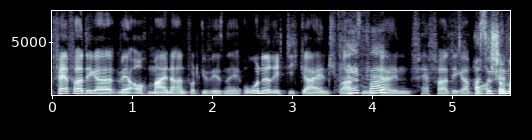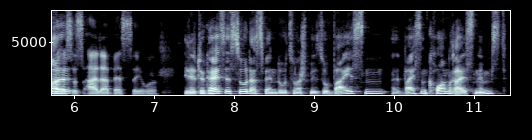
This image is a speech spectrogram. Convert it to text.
Pfeffer, Digga, wäre auch meine Antwort gewesen, ey. Ohne richtig geilen, schwarzen, Pfeffer? geilen Pfeffer, Digga. Boah, Hast du schon Pfeffer mal. ist das allerbeste, Junge. In der Türkei ist es so, dass wenn du zum Beispiel so weißen, äh, weißen Kornreis nimmst,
